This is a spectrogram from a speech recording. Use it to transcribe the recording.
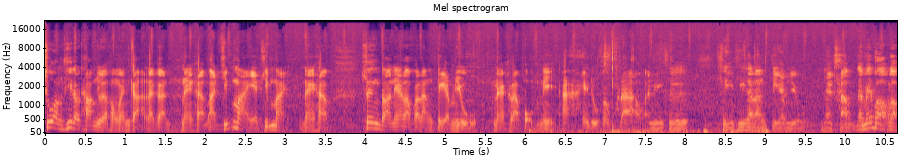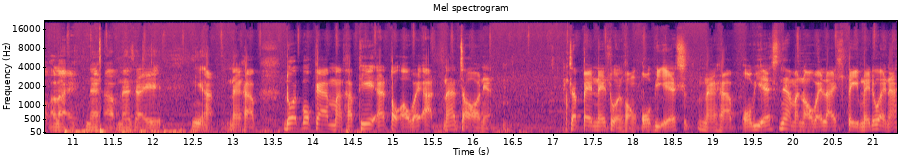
ช่วงที่เราทำอยู่แล้วของแวนการ์ดแล้วกันนะครับอัดคลิปใหม่อัดคลิปใหม่นะครับ ซึ่งตอนนี้เรากำลังเตรียมอยู่นะครับ ผมนี่อะให้ดูคร่าวๆ อันนี้คือสิ่งที่กำลังเตรียมอยู่นะครับ แต่ไม่บอกหรอกอะไรนะครับนะใช้นี่อัดนะครับ โดยโปรแกรมอะครับที่แอตโตเอาไว้อัดหน้าจอเนี่ย จะเป็นในส่วนของ OBS นะครับ OBS เนี่ยมันเอาไว้ไลฟ์สตรีมได้ด้วยนะ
